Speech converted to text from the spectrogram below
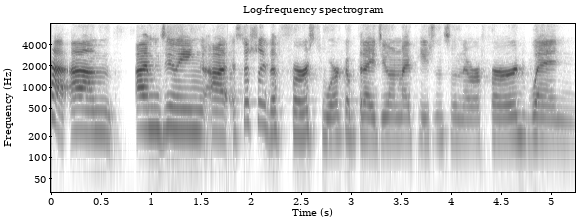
Yeah, um, I'm doing, uh, especially the first workup that I do on my patients when they're referred, when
